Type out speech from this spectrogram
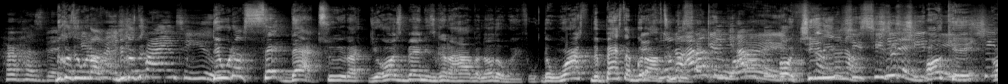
her husband Because they would have- on her because she's they- crying to you. They would have said that to like your husband is gonna have another wife. The worst, the best I'm gonna have to no- no, do. I don't Second think. I don't think. Oh, no, cheating? No, no, She's- she's cheating. cheating. Okay, Cheating.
